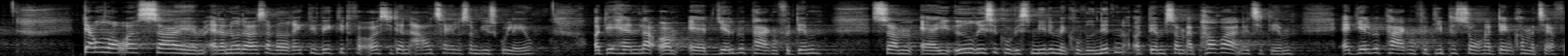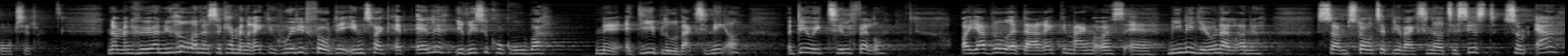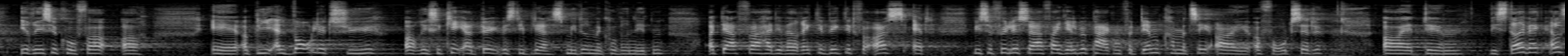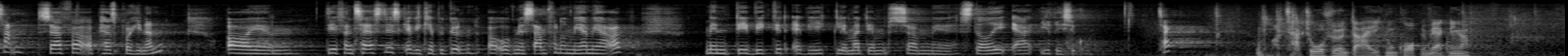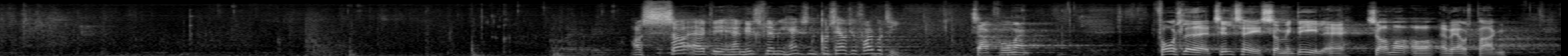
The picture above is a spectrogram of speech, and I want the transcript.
Derudover så øh, er der noget, der også har været rigtig vigtigt for os i den aftale, som vi skulle lave. Og det handler om, at hjælpepakken for dem, som er i øget risiko ved smitte med covid-19, og dem, som er pårørende til dem, at hjælpepakken for de personer, den kommer til at fortsætte. Når man hører nyhederne, så kan man rigtig hurtigt få det indtryk, at alle i risikogrupperne, at de er blevet vaccineret, det er jo ikke tilfældet. Og jeg ved, at der er rigtig mange også af mine jævnaldrende, som står til at blive vaccineret til sidst, som er i risiko for at, øh, at blive alvorligt syge og risikere at dø, hvis de bliver smittet med covid-19. Og derfor har det været rigtig vigtigt for os, at vi selvfølgelig sørger for, at hjælpepakken for dem kommer til at, øh, at fortsætte, og at øh, vi stadigvæk alle sammen sørger for at passe på hinanden. Øh, det er fantastisk, at vi kan begynde at åbne samfundet mere og mere op, men det er vigtigt, at vi ikke glemmer dem, som øh, stadig er i risiko. Tak. Og tak til ordføreren. Der er ikke nogen korte bemærkninger. Og så er det hr. Niels Flemming Hansen, Konservativ Folkeparti. Tak, formand. Forslaget er et tiltag som en del af sommer- og erhvervspakken.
